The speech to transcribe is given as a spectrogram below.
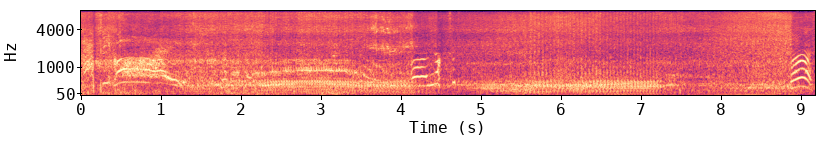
Ashy boy! Oh no! Fuck!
